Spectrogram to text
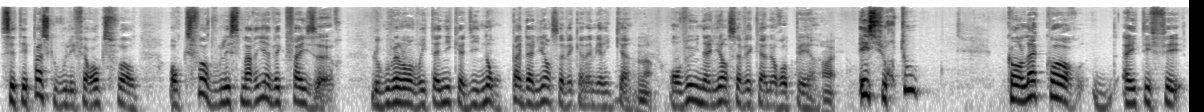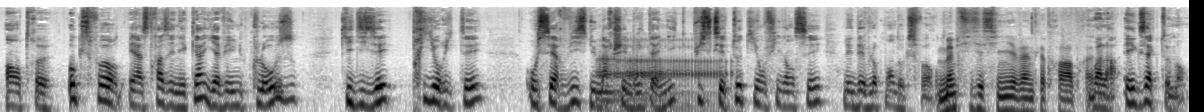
c'était pas ce que voulait faire Oxford. Oxford voulait se marier avec Pfizer. Le gouvernement britannique a dit non, pas d'alliance avec un Américain. On veut une alliance avec un Européen. Et surtout, quand l'accord a été fait entre Oxford et AstraZeneca, il y avait une clause qui disait priorité au service du marché ah. britannique, puisque c'est eux qui ont financé les développements d'Oxford. Même si c'est signé 24 heures après. Voilà, exactement.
